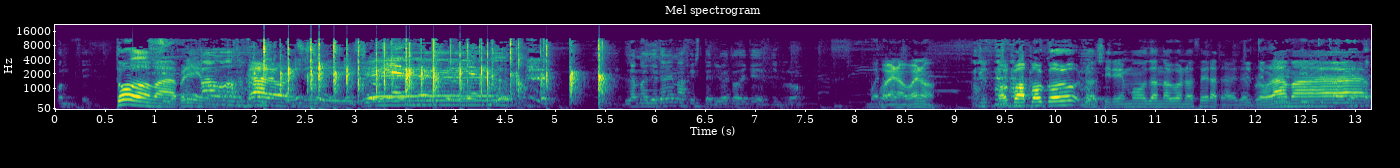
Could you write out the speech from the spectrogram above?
11. ¡Toma, primo! ¡Claro que sí! ¡Bien! La mayoría de magisterio, todo hay que decirlo. Bueno, bueno. Poco a poco nos iremos dando a conocer a través del programa,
